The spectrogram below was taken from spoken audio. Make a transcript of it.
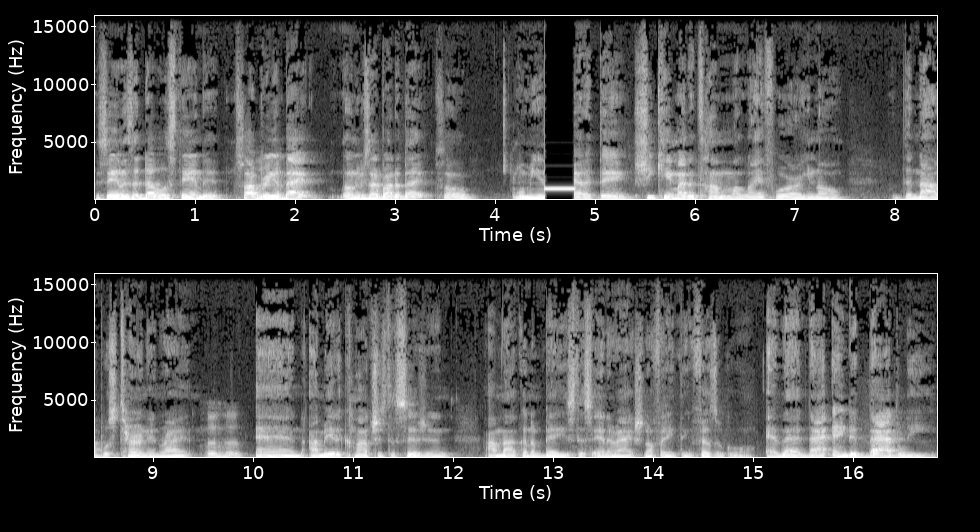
The same as a double standard. So I bring it back. The only reason I brought it back. So when me and had a thing, she came at a time in my life where you know the knob was turning, right? Mm-hmm. And I made a conscious decision. I'm not going to base this interaction off anything physical. And then that ended badly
